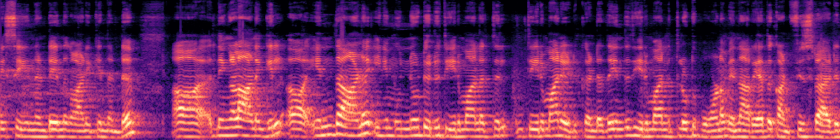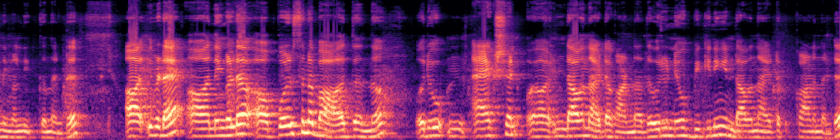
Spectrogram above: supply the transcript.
മിസ് ചെയ്യുന്നുണ്ട് എന്ന് കാണിക്കുന്നുണ്ട് നിങ്ങളാണെങ്കിൽ എന്താണ് ഇനി മുന്നോട്ടൊരു തീരുമാനത്തിൽ തീരുമാനം എടുക്കേണ്ടത് എന്ത് തീരുമാനത്തിലോട്ട് പോകണം എന്ന് അറിയാതെ കൺഫ്യൂസ്ഡ് ആയിട്ട് നിങ്ങൾ നിൽക്കുന്നുണ്ട് ഇവിടെ നിങ്ങളുടെ പേഴ്സണൽ ഭാഗത്തുനിന്ന് ഒരു ആക്ഷൻ ഉണ്ടാവുന്നതായിട്ട് കാണുന്നത് ഒരു ന്യൂ ബിഗിനിങ് ഉണ്ടാവുന്നതായിട്ട് കാണുന്നുണ്ട്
